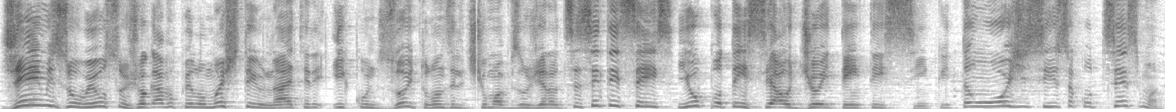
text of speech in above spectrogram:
James Wilson jogava pelo Manchester United e com 18 anos ele tinha uma visão geral de 66 e o potencial de 85. Então hoje, se isso acontecesse, mano,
